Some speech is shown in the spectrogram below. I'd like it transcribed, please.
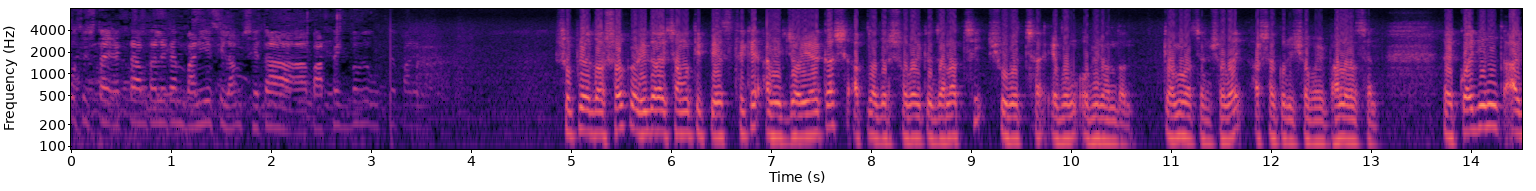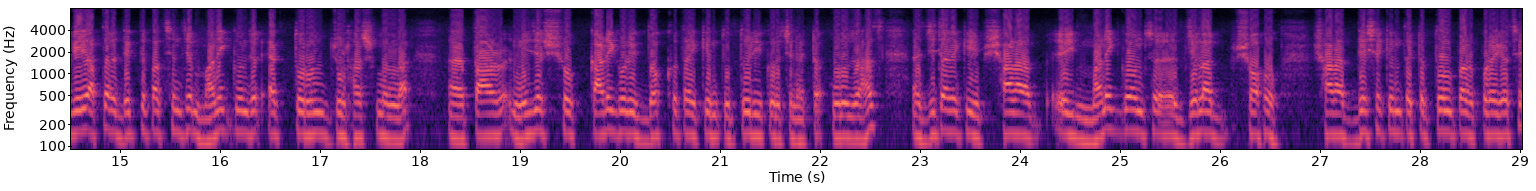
প্রচেষ্টায় একটা আল্ট্রালেটান বানিয়েছিলাম, সেটা পারফেক্ট ভাবে উঠতে পারে সুপ্রিয় দর্শক, হৃদয় সামতি পেজ থেকে আমি জয় আকাশ আপনাদের সবাইকে জানাচ্ছি শুভেচ্ছা এবং অভিনন্দন। কেমন আছেন সবাই? আশা করি সবাই ভালো আছেন। কয়েকদিন আগে আপনারা দেখতে পাচ্ছেন যে মানিকগঞ্জের এক তরুণ জুলহাস মোল্লা তার নিজস্ব কারিগরি দক্ষতায় কিন্তু তৈরি করেছেন একটা উড়োজাহাজ যেটা নাকি সারা এই মানিকগঞ্জ জেলা সহ সারা দেশে কিন্তু একটা তোলপাড় পড়ে গেছে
